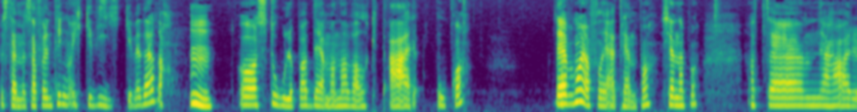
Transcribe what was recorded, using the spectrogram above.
bestemme seg for en ting, og ikke vike ved det, da. Mm. Og stole på at det man har valgt, er OK. Det må iallfall jeg trene på, kjenner jeg på. At uh, jeg har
